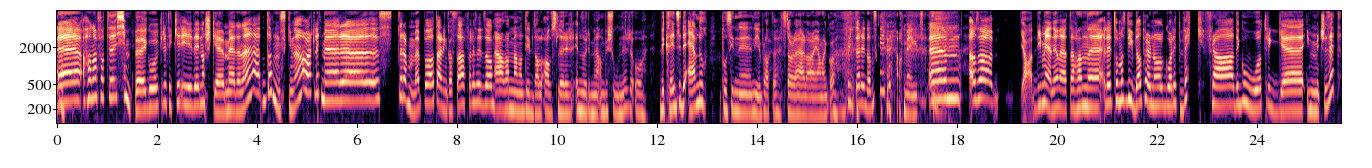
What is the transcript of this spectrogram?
Eh, han har fått eh, kjempegode kritikker i de norske mediene. Danskene har vært litt mer eh, stramme på terningkasta, for å si det sånn. Ja, De mener Dybdahl avslører enorme ambisjoner og begrensede evner på sin eh, nye plate, står det her da i NRK. Flink til å være dansk, egentlig. Ja, meget. Um, altså, ja, de mener jo det at han eh, Eller Thomas Dybdahl prøver nå å gå litt vekk fra det gode og trygge imaget sitt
